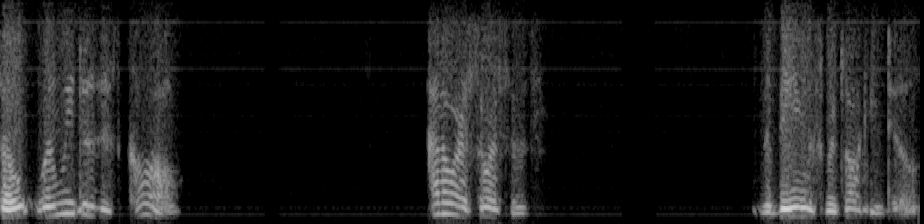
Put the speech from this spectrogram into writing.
So when we do this call, how do our sources, the beings we're talking to,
